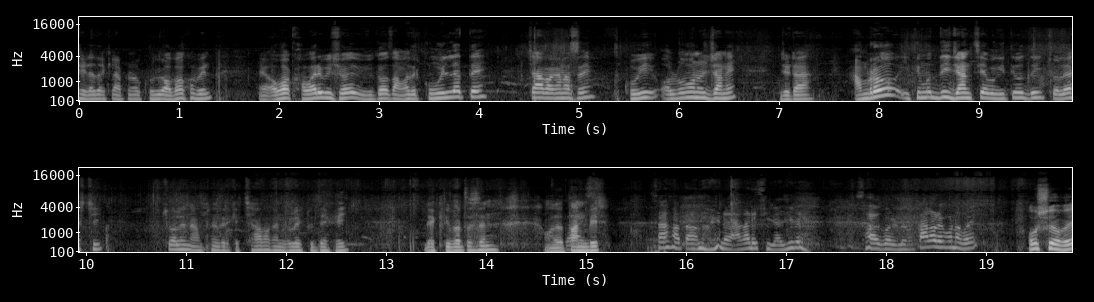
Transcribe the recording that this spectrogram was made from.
সেটা দেখলে আপনারা খুবই অবাক হবেন। অবাক হওয়ারই বিষয় বিকজ আমাদের কুমিল্লাতে চা বাগান আছে খুবই অল্প মানুষ জানে যেটা আমরাও ইতিমধ্যেই জানছি এবং ইতিমধ্যেই চলে আসছি। চলেন আপনাদেরকে চা বাগানগুলো একটু দেখাই। দেখতে পাচ্ছেন আমাদের তানবীর অবশ্যই হবে।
